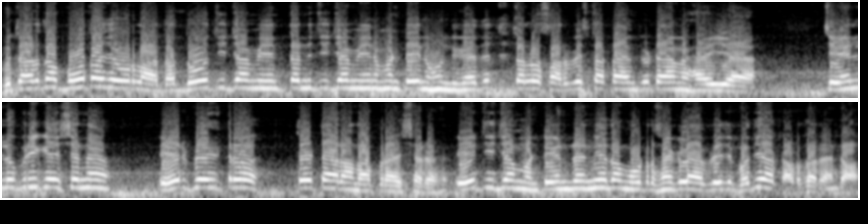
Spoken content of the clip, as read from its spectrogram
ਵਿਚਾਰੇ ਦਾ ਬਹੁਤਾ ਜ਼ੋਰ ਲੱਗਦਾ। ਦੋ ਚੀਜ਼ਾਂ ਮੇਨ ਤਿੰਨ ਚੀਜ਼ਾਂ ਮੇਨ ਮੇਨਟੇਨ ਹੁੰਦੀਆਂ, ਇਹਦੇ ਚ ਚਲੋ ਸਰਵਿਸ ਤਾਂ ਟਾਈਮ ਟੂ ਟਾਈਮ ਹੈ ਹੀ ਹੈ। ਚੇਨ ਲੁਬਰੀਕੇਸ਼ਨ 에ਅਰ ਫਿਲਟਰ ਤੇ ਟਾਇਰਾਂ ਦਾ ਪ੍ਰੈਸ਼ਰ ਇਹ ਚੀਜ਼ਾਂ ਮੇਨਟੇਨ ਰਹਿੰਦੀਆਂ ਤਾਂ ਮੋਟਰਸਾਈਕਲ ਐਵਰੇਜ ਵਧੀਆ ਕੱਢਦਾ ਰਹਿੰਦਾ।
